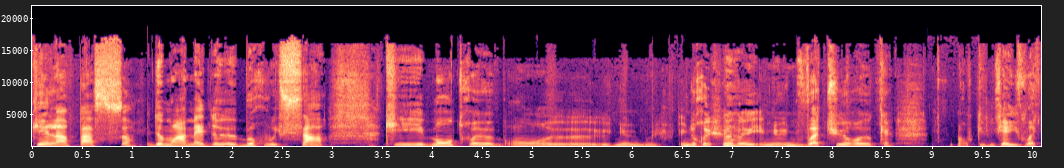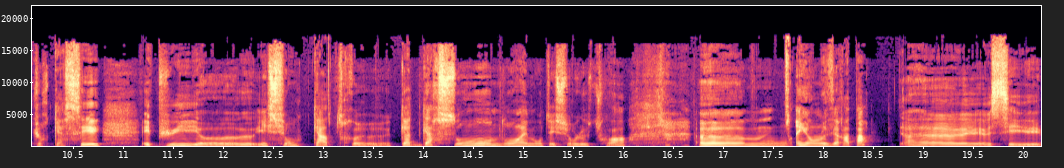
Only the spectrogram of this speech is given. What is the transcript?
qui est l'impasse de Mohamed Bourouissa, qui montre bon, une, rue, une voiture une vieille voiture cassée. Et puis, euh, ils sont quatre, euh, quatre garçons, dont un est monté sur le toit. Euh, et on ne le verra pas. c'est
